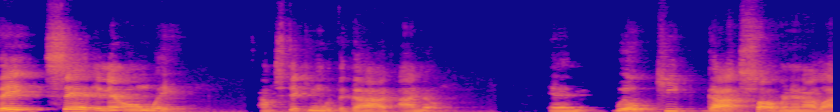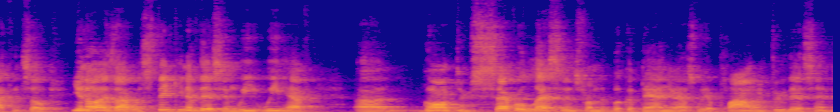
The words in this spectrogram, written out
They said in their own way, I'm sticking with the God I know. And we'll keep God sovereign in our life. And so, you know, as I was thinking of this, and we we have uh, gone through several lessons from the book of Daniel as we are plowing through this, and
